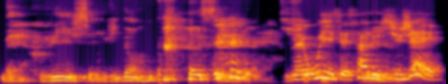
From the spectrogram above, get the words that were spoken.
mais oui, c'est évident. mais oui, c'est ça le sujet.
